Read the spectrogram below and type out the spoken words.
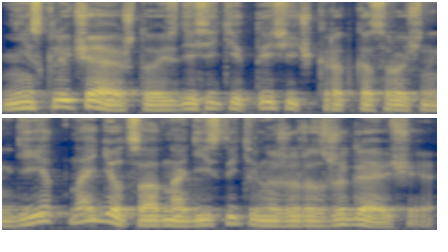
Не исключаю, что из 10 тысяч краткосрочных диет найдется одна действительно же разжигающая.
